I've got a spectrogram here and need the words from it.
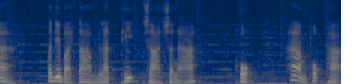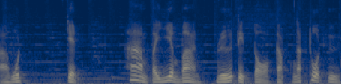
5. ปฏิบัติตามลัทธิศาสนา 6. ห้ามพกพาอาวุธ 7. ห้ามไปเยี่ยมบ้านหรือติดต่อกับนักโทษอื่น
